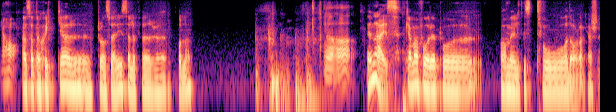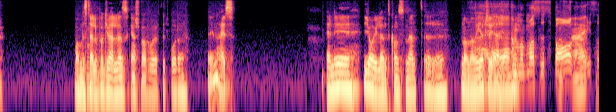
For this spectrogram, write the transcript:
Jaha. Alltså att de skickar eh, från Sverige istället för eh, Holland. Jaha. Det är nice. Kan man få det på, ja, möjligtvis två dagar då, kanske. Om man beställer på kvällen så kanske man får det efter två dagar. Det är nice. Är ni Joyland-konsumenter, eh, någon av er tre? Ja, ja, man måste spara Nej. vissa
